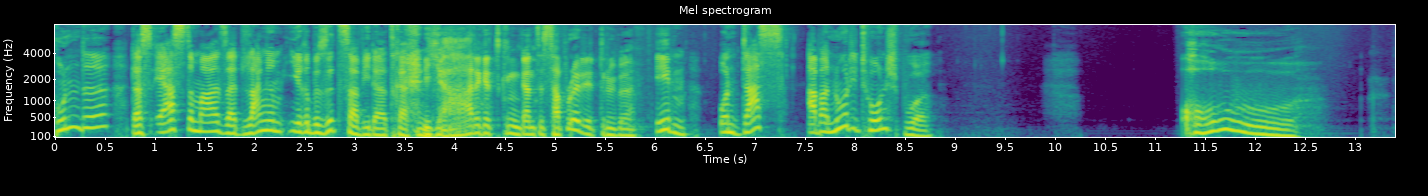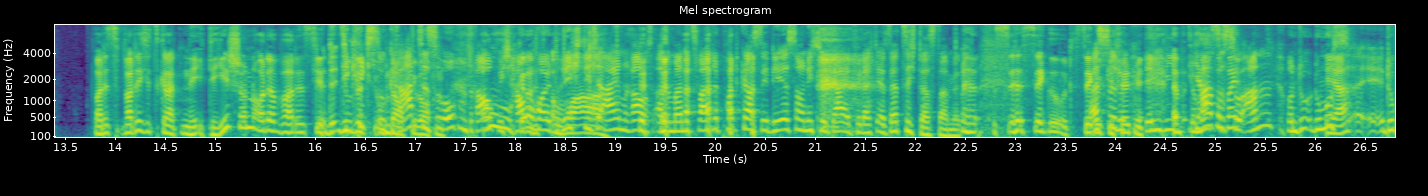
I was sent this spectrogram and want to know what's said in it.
Hunde das erste Mal seit langem ihre Besitzer wieder treffen. Ja, da gibt's ein ganzes Subreddit drüber. Eben. Und das, aber nur die Tonspur. Oh. War das, war das jetzt gerade eine Idee schon oder war das jetzt Die, die kriegst du gratis oben drauf. Oh, ich hau heute Oh, richtig wow. einen raus. Also meine zweite Podcast-Idee ist noch nicht so geil. Vielleicht ersetze ich das damit. Sehr, sehr gut, sehr Weißt gut, du, gefällt du, mir. irgendwie, du ja, machst es so an und du, du musst, Ja. äh, du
